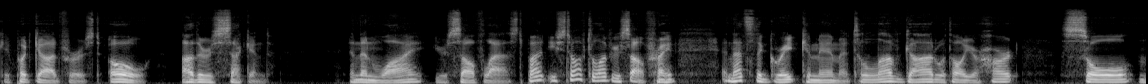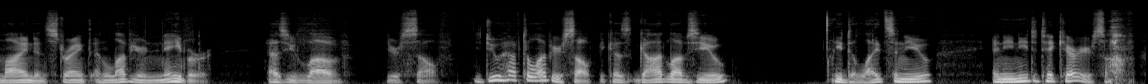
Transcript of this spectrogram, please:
Okay, put God first. O, others second. And then why? yourself last. But you still have to love yourself, right? And that's the great commandment to love God with all your heart, soul, mind, and strength, and love your neighbor as you love yourself. You do have to love yourself because God loves you, He delights in you, and you need to take care of yourself.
